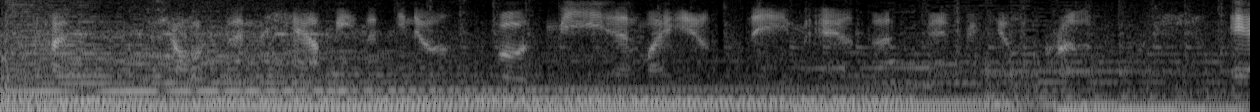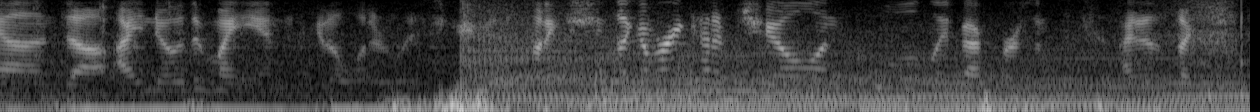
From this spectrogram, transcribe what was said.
just uh, I know that my aunt is gonna literally scream. it. It's funny. She's like a very kind of chill and cool, and laid back person. I know it's like she's,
